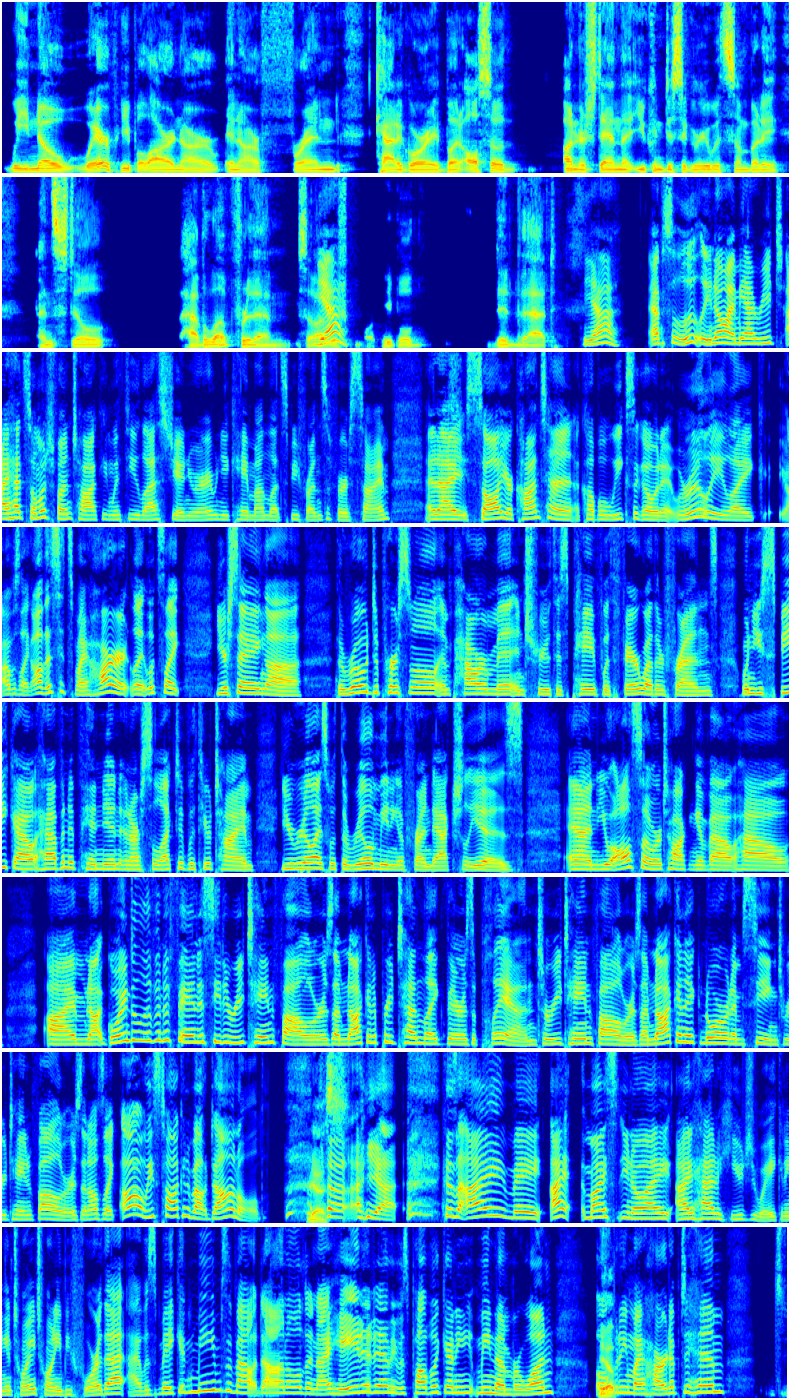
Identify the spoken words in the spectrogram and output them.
we know where people are in our in our friend category, but also understand that you can disagree with somebody and still have a love for them. So Yeah. I wish more people did that. Yeah, absolutely. No, I mean, I reached, I had so much fun talking with you last January when you came on Let's Be Friends the first time. And I saw your content a couple of weeks ago and it really like, I was like, oh, this hits my heart. Like, looks like you're saying, uh, the road to personal empowerment and truth is paved with fair weather friends. When you speak out, have an opinion, and are selective with your time, you realize what the real meaning of friend actually is. And you also were talking about how I'm not going to live in a fantasy to retain followers. I'm not going to pretend like there is a plan to retain followers. I'm not going to ignore what I'm seeing to retain followers. And I was like, oh, he's talking about Donald. Yes. yeah. Cause I may, I, my, you know, I, I had a huge awakening in 2020. Before that, I was making memes about Donald and I hated him. He was public enemy number one. Yep. Opening my heart up to him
